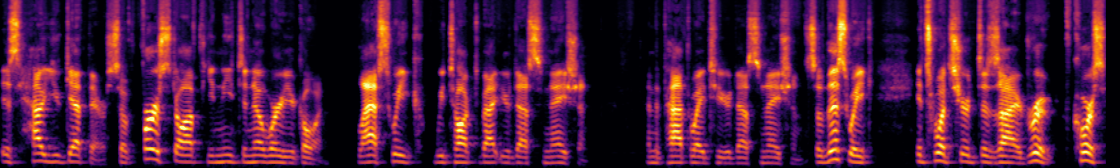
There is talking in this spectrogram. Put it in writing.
is how you get there. So first off, you need to know where you're going. Last week we talked about your destination and the pathway to your destination. So this week, it's what's your desired route. Of course,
